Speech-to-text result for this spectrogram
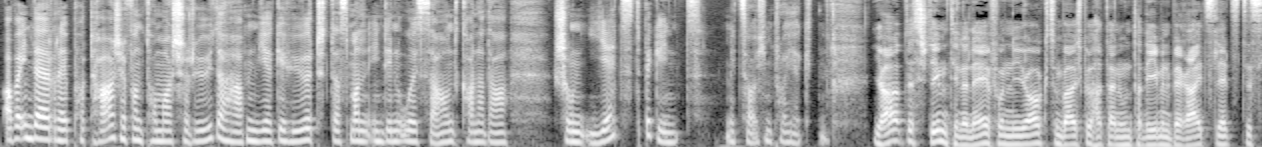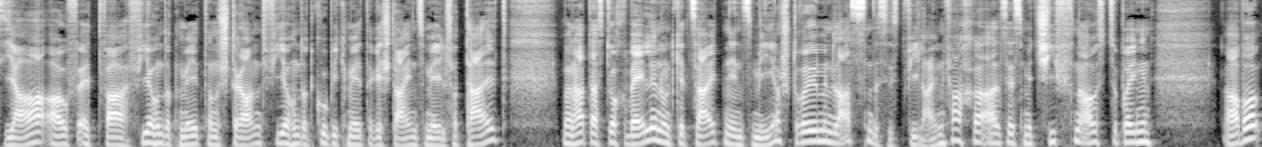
Aber in der Reportage von Thomas Schröder haben wir gehört, dass man in den USA und Kanada schon jetzt beginnt, mit solchen Projekten. Ja, das stimmt. In der Nähe von New York zum Beispiel hat ein Unternehmen bereits letztes Jahr auf etwa 400 Metern Strand 400 Kubikmeter Gesteinsmehl verteilt. Man hat das durch Wellen und Gezeiten ins Meer strömen lassen. Das ist viel einfacher, als es mit Schiffen auszubringen. Aber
